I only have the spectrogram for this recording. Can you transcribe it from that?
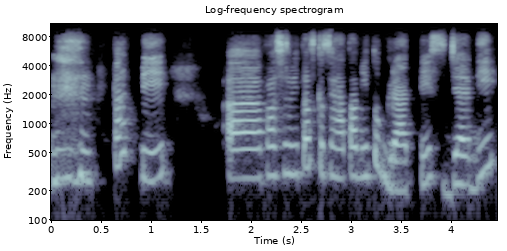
tapi uh, fasilitas kesehatan itu gratis. Jadi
